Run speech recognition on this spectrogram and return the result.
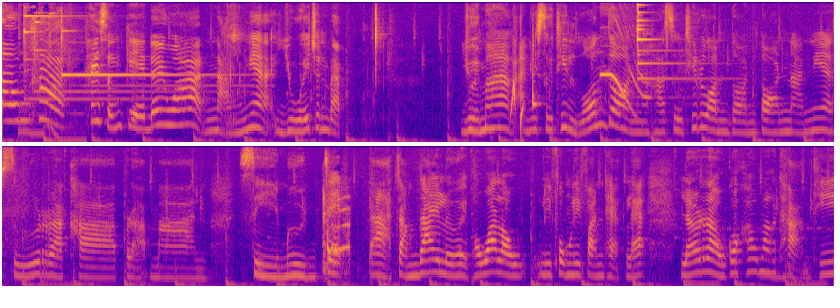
ลองค่ะ ให้สังเกตได้ว่าหนังเนี่ยย้วยจนแบบ ย้วยมาก อันนี้ซื้อที่ลอนดอนนะคะ ซื้อที่ลอนดอนตอนนั้นเนี่ยซื้อราคาประมาณ 47,000อะจำได้เลย เพราะว่าเรารีฟงรีฟันแท็กแล้วแล้วเราก็เข้ามาถามที่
